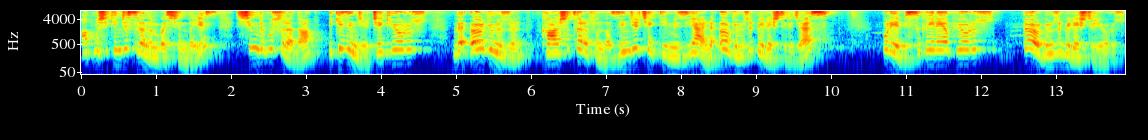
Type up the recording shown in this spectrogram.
62. sıranın başındayız. Şimdi bu sırada 2 zincir çekiyoruz ve örgümüzün karşı tarafında zincir çektiğimiz yerle örgümüzü birleştireceğiz. Buraya bir sık iğne yapıyoruz ve örgümüzü birleştiriyoruz.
